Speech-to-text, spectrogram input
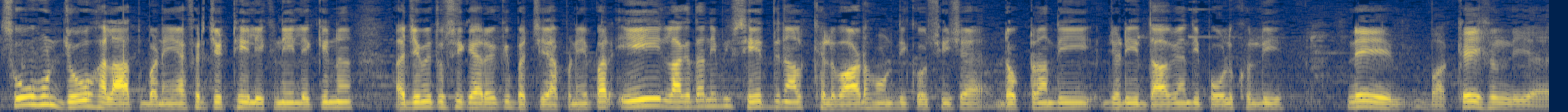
ਸੋ ਹੁਣ ਜੋ ਹਾਲਾਤ ਬਣੇ ਆ ਫਿਰ ਚਿੱਠੀ ਲਿਖਣੀ ਲੇਕਿਨ ਜਿਵੇਂ ਤੁਸੀਂ ਕਹਿ ਰਹੇ ਹੋ ਕਿ ਬੱਚੇ ਆਪਣੇ ਪਰ ਇਹ ਲੱਗਦਾ ਨਹੀਂ ਵੀ ਸਿਹਤ ਦੇ ਨਾਲ ਖਿਲਵਾੜ ਹੋਣ ਦੀ ਕੋਸ਼ਿਸ਼ ਹੈ ਡਾਕਟਰਾਂ ਦੀ ਜਿਹੜੀ ਦਾਅਵਿਆਂ ਦੀ ਪੋਲ ਖੁੱਲੀ ਨਹੀਂ ਵਾਕਈ ਹੁੰਦੀ ਹੈ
